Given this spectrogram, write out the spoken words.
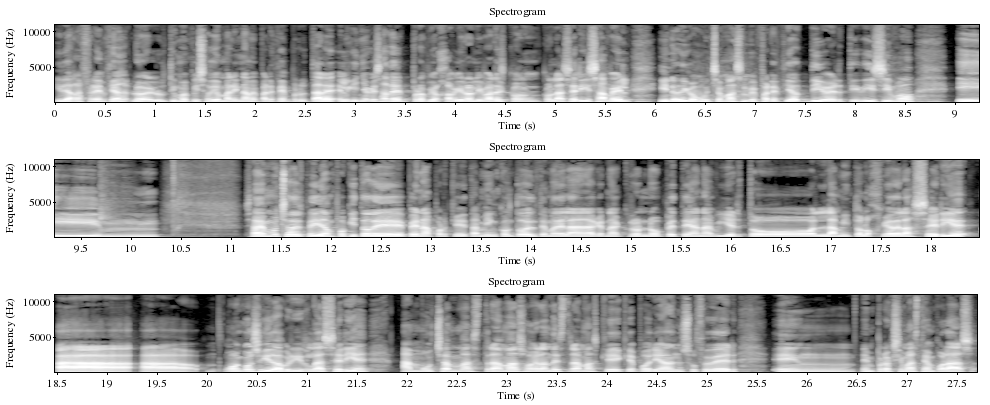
y de referencias. Lo del último episodio, Marina, me parece brutal. El guiño que se hace el propio Javier Olivares con, con la serie Isabel, y no digo mucho más, me pareció divertidísimo. Y... mm, Sabe mucho despedida, un poquito de pena, porque también con todo el tema de la Anacronópete han abierto la mitología de la serie a, o han conseguido abrir la serie a muchas más tramas o a grandes tramas que, que podrían suceder en, en próximas temporadas.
